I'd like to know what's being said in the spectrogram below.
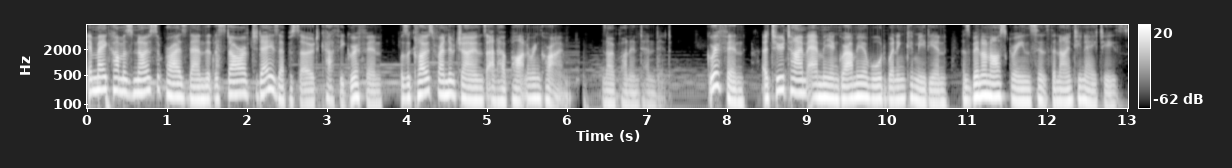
It may come as no surprise then that the star of today's episode, Kathy Griffin, was a close friend of Joan's and her partner in crime. No pun intended. Griffin, a two time Emmy and Grammy Award winning comedian, has been on our screens since the 1980s.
